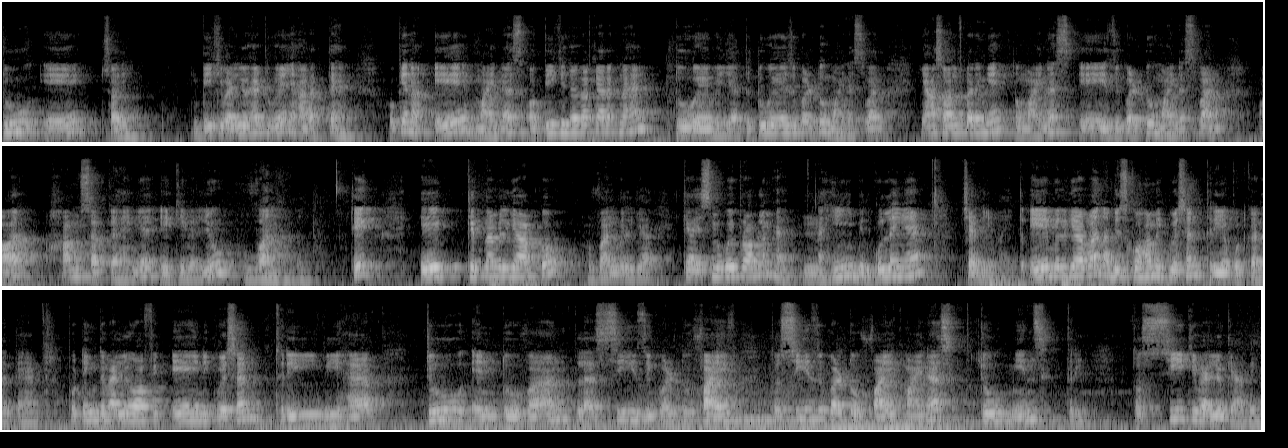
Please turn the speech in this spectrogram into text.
two A sorry b की वैल्यू है टू ए यहाँ रखते हैं। ओके ना? A माइनस और b की जगह क्या रखना है? टू ए भैया। तो two A is equal to minus one यहाँ सॉल्व करेंगे तो minus A is equal to minus one और हम सब कहेंगे ए की वैल्यू वन आ गई। ठीक? ए कितना मिल गया आपको? वन मिल गया। क्या इसमें कोई प्रॉब्लम है? नहीं, बिल्कुल नहीं है। चलिए भाई तो ए मिल गया वन अब इसको हम इक्वेशन थ्री में पुट कर देते हैं। Putting the value of A in equation three we have two into one plus C is equal to five तो C is equal to five minus two means three तो C की value क्या आ गई?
